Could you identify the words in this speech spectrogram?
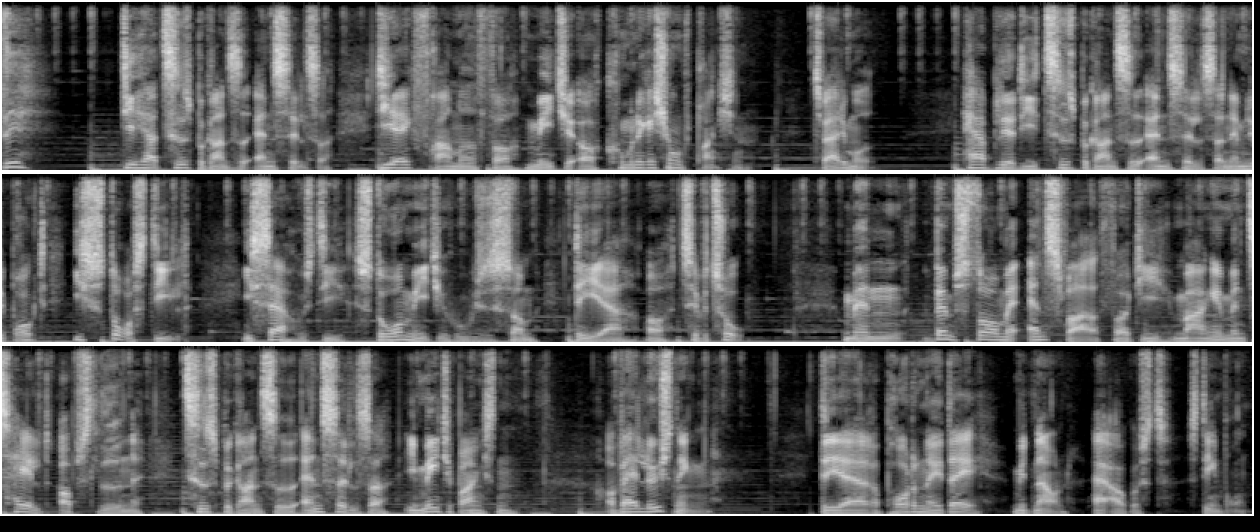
det, de her tidsbegrænsede ansættelser, de er ikke fremmede for medie- og kommunikationsbranchen. Tværtimod. Her bliver de tidsbegrænsede ansættelser nemlig brugt i stor stil, især hos de store mediehuse som DR og TV2. Men hvem står med ansvaret for de mange mentalt opslidende, tidsbegrænsede ansættelser i mediebranchen? Og hvad er løsningen? Det er rapporterne i dag. Mit navn er August Stenbrun.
